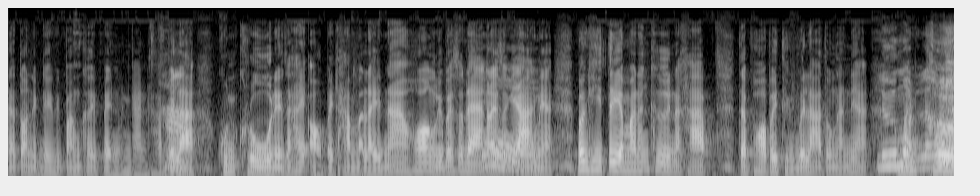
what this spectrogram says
นะ ตอนเด็กๆพี่ปั๊มเคยเป็นเหมือนกันครับ ค่ะเวลาคุณครูเนี่ยจะให้ออกไปทำอะไรหน้าห้องหรือไปแสดงอะไรโอ้สักอย่างเนี่ยบางทีเตรียมมาทั้งคืนนะครับ แต่พอไปถึงเวลาตรงนั้นเนี่ยลืมหมดเลยเขิ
